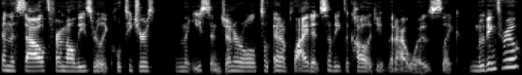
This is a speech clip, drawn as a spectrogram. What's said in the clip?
in the south from all these really cool teachers in the east in general to and applied it to the ecology that i was like moving through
